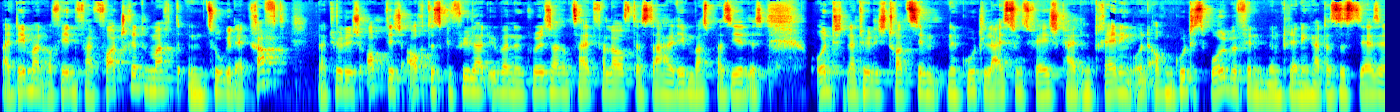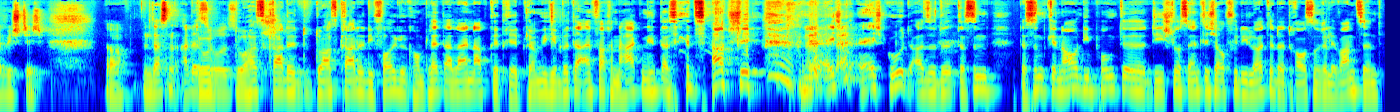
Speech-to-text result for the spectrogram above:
bei dem man auf jeden Fall Fortschritte macht im Zuge der Kraft. Natürlich optisch auch das Gefühl hat über einen größeren Zeitverlauf, dass da halt eben was passiert ist. Und natürlich trotzdem eine gute Leistungsfähigkeit im Training und auch ein gutes Wohlbefinden im Training hat. Das ist sehr, sehr wichtig. So, und das sind alles du, so, so. Du hast gerade, du hast gerade die Folge komplett allein abgedreht. Können wir hier bitte einfach einen Haken hintersetzen? nee, echt, echt gut. Also also das sind, das sind genau die Punkte, die schlussendlich auch für die Leute da draußen relevant sind.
